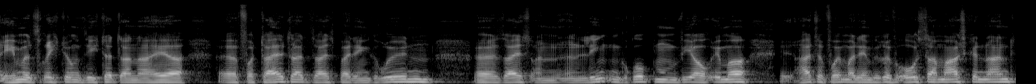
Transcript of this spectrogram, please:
Himmelsrichtung sich das dann nachher äh, verteilt hat, sei es bei den Grünen, äh, sei es an, an, linken Gruppen, wie auch immer. Ich hatte vorhin mal den Begriff Ostermarsch genannt.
